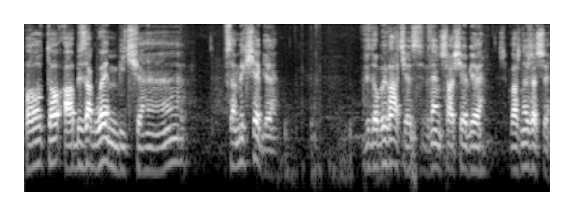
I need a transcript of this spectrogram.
po to, aby zagłębić się w samych siebie. Wydobywacie z wnętrza siebie ważne rzeczy.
